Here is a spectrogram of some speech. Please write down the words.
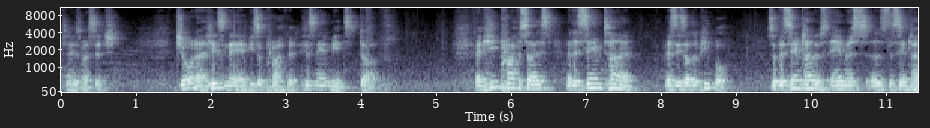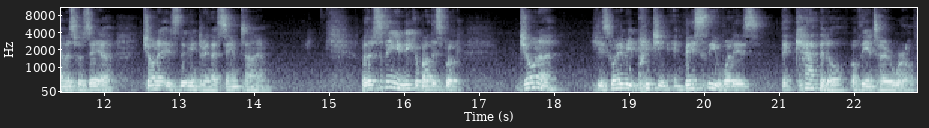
Today's message. Jonah, his name, he's a prophet. His name means dove. And he prophesied at the same time as these other people. So at the same time as Amos, as the same time as Hosea, Jonah is living during that same time. But there's something unique about this book. Jonah, he's going to be preaching in basically what is the capital of the entire world.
